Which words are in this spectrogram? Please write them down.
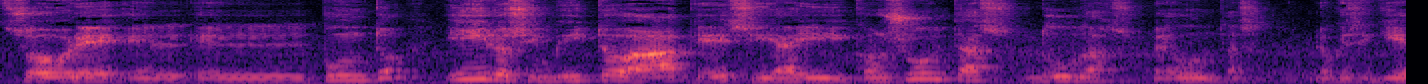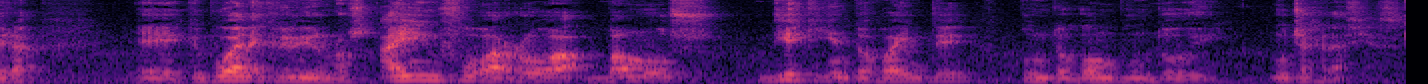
sobre el, punto y los invito a que si hay consultas, dudas, preguntas, lo que se quiera, eh, que puedan escribirnos a info vamos 10520.com.uy. Muchas gracias.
